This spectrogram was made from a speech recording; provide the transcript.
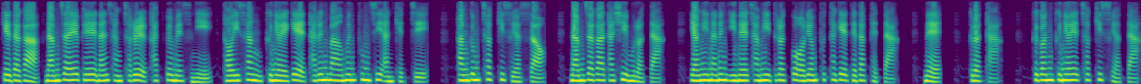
게다가 남자의 배에 난 상처를 갓꿰맸으니 더 이상 그녀에게 다른 마음은 품지 않겠지. 방금 첫 키스였어. 남자가 다시 물었다. 양이나는 이내 잠이 들었고 어렴풋하게 대답했다. 네, 그렇다. 그건 그녀의 첫 키스였다.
